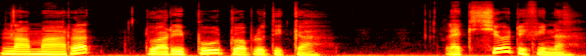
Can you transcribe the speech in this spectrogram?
6 Maret 2023 Lexio Divina.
